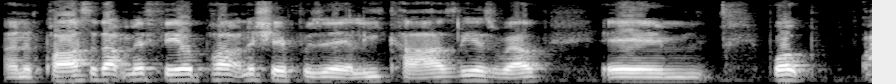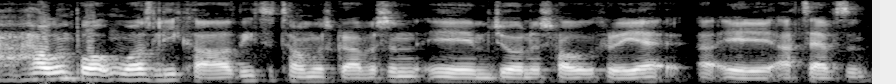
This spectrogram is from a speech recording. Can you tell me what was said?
And part of that midfield partnership was uh, Lee Carsley as well. Um, what how important was Lee Carsley to Thomas Gravesen um, during his whole career at, uh, at Everton?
